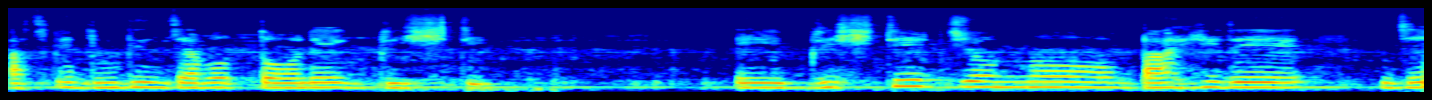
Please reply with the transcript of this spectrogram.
আজকে দুদিন যাবৎ তো অনেক বৃষ্টি। এই বৃষ্টির জন্য বাহিরে যে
